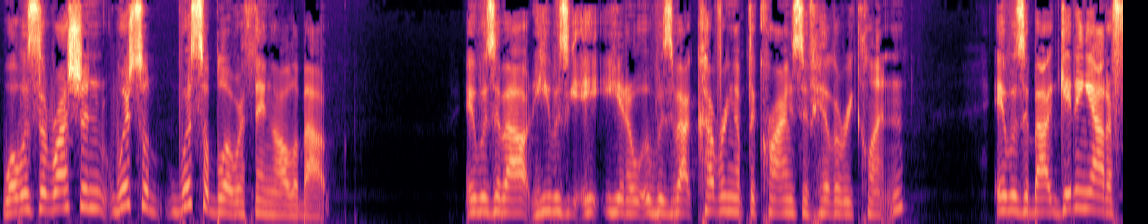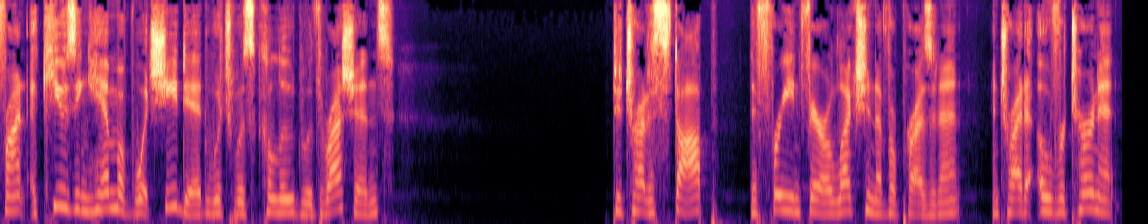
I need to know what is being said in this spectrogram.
What was the Russian whistle, whistleblower thing all about? It was about he was you know it was about covering up the crimes of Hillary Clinton. It was about getting out of front, accusing him of what she did, which was collude with Russians to try to stop the free and fair election of a president and try to overturn it.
